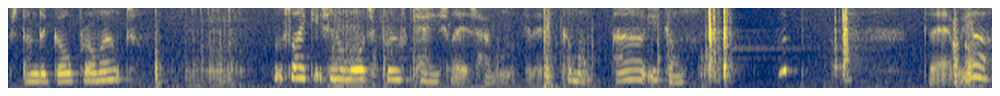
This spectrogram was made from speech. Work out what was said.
Standard GoPro mount. Looks like it's in a waterproof case. Let's have a look at it. Come on, out you come. Whoop. There we are.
